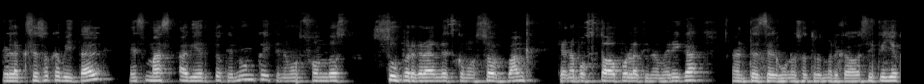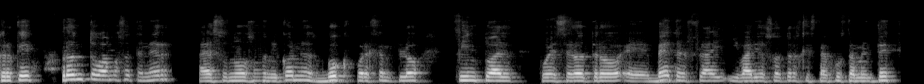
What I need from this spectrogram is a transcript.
el acceso a capital es más abierto que nunca y tenemos fondos súper grandes como SoftBank que han apostado por Latinoamérica antes de algunos otros mercados. Así que yo creo que pronto vamos a tener a esos nuevos unicornios, Book, por ejemplo, Fintual, puede ser otro, eh, Betterfly y varios otros que están justamente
